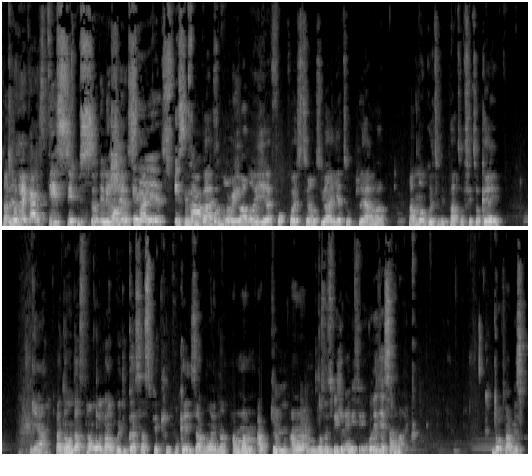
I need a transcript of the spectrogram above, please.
By the way, guys, this soup is so delicious. like, is. It's if you guys know you are not here for questions, you are here to play around. I'm not going to be part of it, okay? Yeah. I don't understand what language you guys are speaking, okay? It's annoying now. Um, um, I didn't. I wasn't speaking anything. What did it sound like? Don't ask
